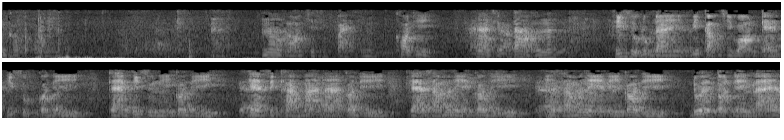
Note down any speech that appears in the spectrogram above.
ขึ้นข้อตกลงนะหน้าร้อยเจ็ดสิบแปดใช่ไหมข้อที่ห้าสิบเก้าแล้วนะพิสุลูกใดวิกับจีวรแก่พิสุก็ดี แก่พิสุณีก็ดี แก่สิกขามานาก็ดี แก่สามเณรก็ดีแก่สามเณรีก็ดี ด้วยตนเองแล้ว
